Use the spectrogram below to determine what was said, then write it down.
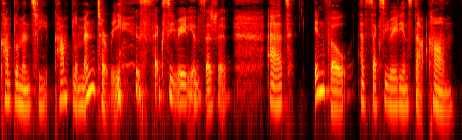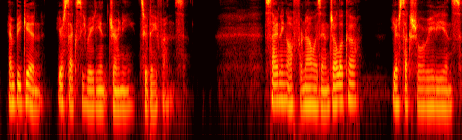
complimentary complimentary sexy radiance session at info at sexyradiance.com and begin your sexy radiant journey today, friends. Signing off for now is Angelica, your Sexual Radiance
